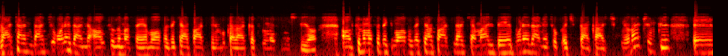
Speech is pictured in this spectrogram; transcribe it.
Zaten bence o nedenle altılı masaya muhafazakar partilerin bu kadar katılmasını istiyor. Altılı masadaki muhafazakar partiler Kemal Bey'e bu nedenle çok açıktan karşı çıkmıyorlar. Çünkü e,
